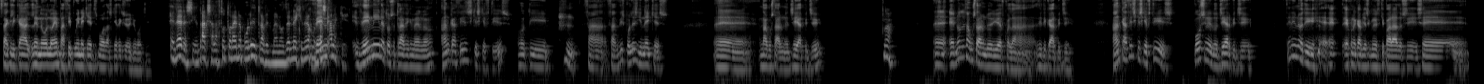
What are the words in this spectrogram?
στα αγγλικά λένε όλο έμπαθη που είναι και της μόδας και δεν ξέρω και εγώ τι. Ενέρεση, εντάξει, αλλά αυτό τώρα είναι πολύ τραβηγμένο. Δεν, έχει, δεν έχουμε φτάσει καν εκεί. Δεν είναι τόσο τραβηγμένο αν καθίσεις και σκεφτείς ότι θα, θα δεις πολλές γυναίκες ε, να γουστάρουν JRPG ναι. ε, ενώ δεν θα γουστάρουν το ίδιο εύκολα δυτικά RPG. Αν καθίσεις και σκεφτείς πώς είναι το JRPG δεν είναι ότι ε, ε, έχουν κάποια συγκλονιστική παράδοση σε, ε,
